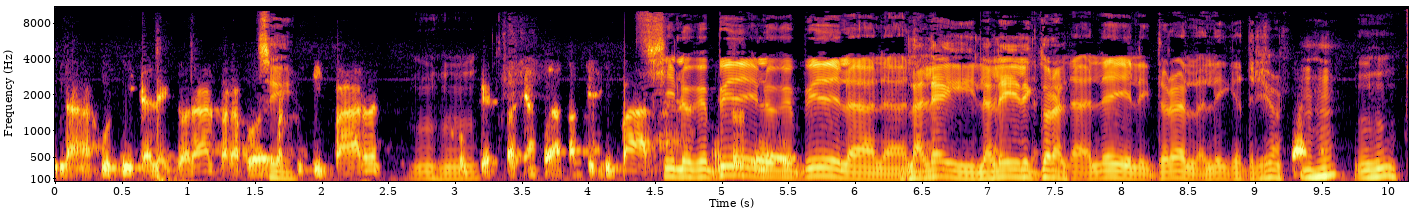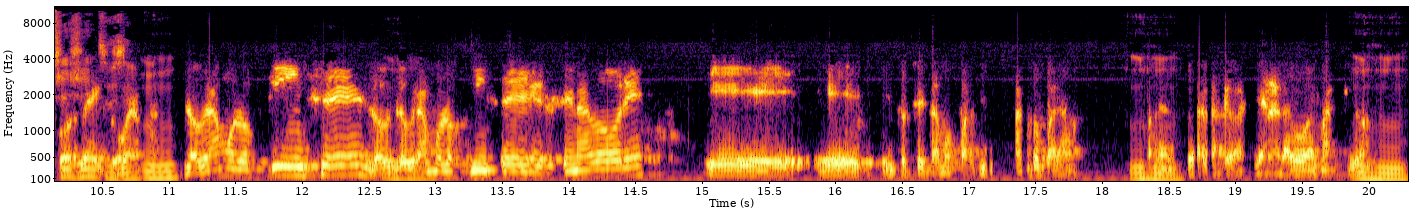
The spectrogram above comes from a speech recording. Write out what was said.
la justicia electoral para poder Sí. participar, porque pueda participar. Sí, lo que pide, Entonces, lo que pide la, la, La ley, la ley electoral. la ley electoral, la ley Catrillón. Ujú, sí, sí, Correcto, sí, bueno, ujú. logramos los 15, lo- logramos los 15 senadores, eh, eh, entonces estamos participando para, para Ujú. ayudar a Sebastián a la gobernación.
